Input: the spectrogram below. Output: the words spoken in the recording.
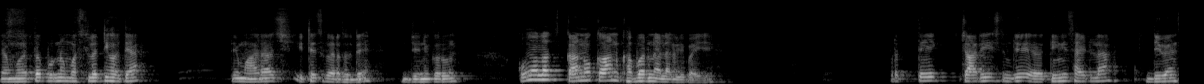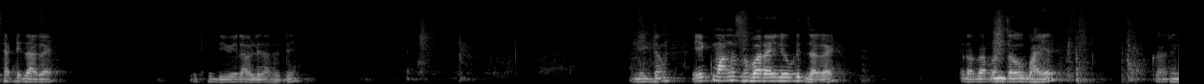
त्या महत्त्वपूर्ण मसलती होत्या. ते महाराज इथेच करत होते जेणेकरून कोणालाच कानोकान खबर नाही लागली पाहिजे. प्रत्येक चारही म्हणजे तिन्ही साईडला दिव्यांसाठी जागा आहे. इथे दिवे लावले जात होते. आणि एकदम एक माणूस उभा राहील एवढीच जागा आहे. तर आता आपण जाऊ बाहेर कारण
